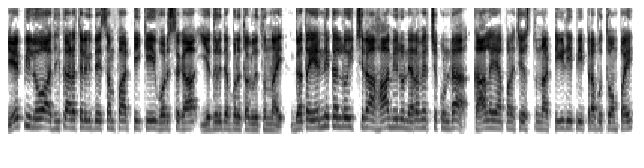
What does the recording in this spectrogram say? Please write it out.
ఏపీలో అధికార తెలుగుదేశం పార్టీకి వరుసగా ఎదురుదెబ్బలు తగులుతున్నాయి. గత ఎన్నికల్లో ఇచ్చిన హామీలు నెరవేర్చకుండా కాలయాపన చేస్తున్న టీడీపీ ప్రభుత్వంపై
